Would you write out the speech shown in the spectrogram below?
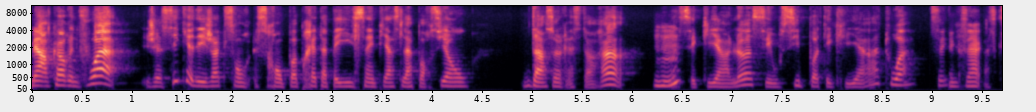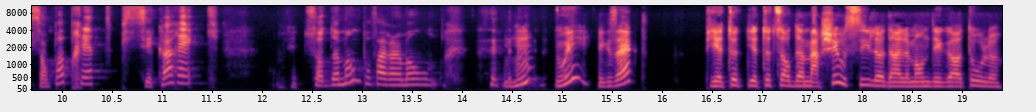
Mais encore une fois, je sais qu'il y a des gens qui ne seront pas prêts à payer 5 pièces la portion dans un restaurant. Mm-hmm. Ces clients-là, c'est aussi pas tes clients à toi. Exact. Parce qu'ils sont pas prêts, puis c'est correct. On fait toutes sortes de monde pour faire un monde. Mm-hmm. Oui, exact. Puis il y, a il y a toutes sortes de marchés aussi là, dans le monde des gâteaux. Là.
